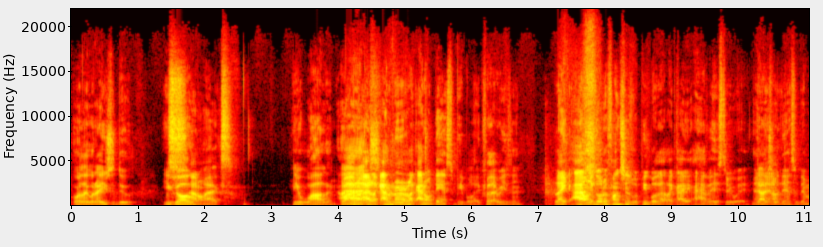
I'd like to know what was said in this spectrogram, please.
or like what I used to do. You go, I don't ask. you're wilding. Well, I, don't, I like I don't know no like I don't dance to people like for that reason. Like I only go to functions with people that like I, I have a history with, and Gotcha. then I'll dance with them.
